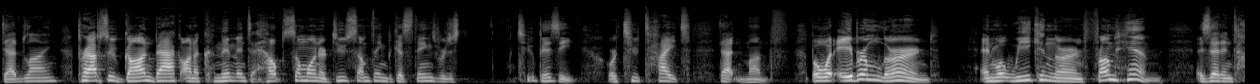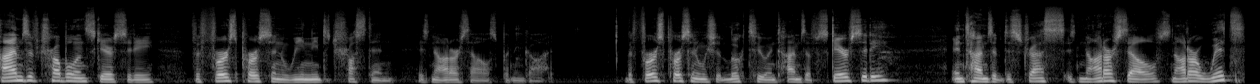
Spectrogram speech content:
deadline. Perhaps we've gone back on a commitment to help someone or do something because things were just too busy or too tight that month. But what Abram learned and what we can learn from him is that in times of trouble and scarcity, the first person we need to trust in is not ourselves, but in God. The first person we should look to in times of scarcity, in times of distress, is not ourselves, not our wit,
